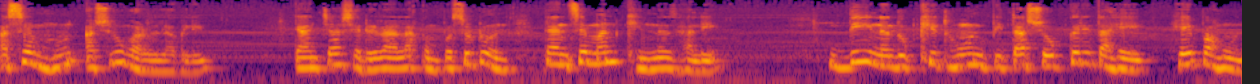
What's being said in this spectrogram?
असे म्हणून अश्रू गाळू लागले. त्यांच्या शरीराला कंप सुटून त्यांचे मन खिन्न झाले. दीन दुःखित होऊन पिता शोक करीत आहे हे पाहून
